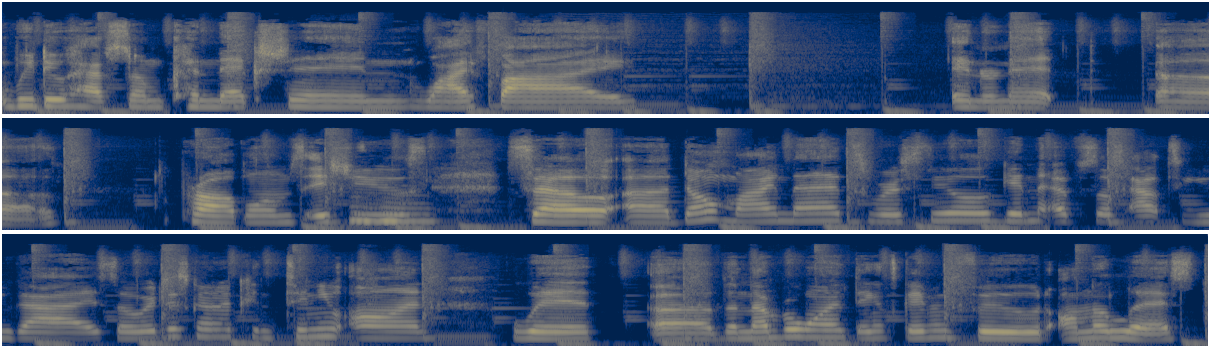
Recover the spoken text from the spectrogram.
we do have some connection, Wi Fi, internet uh, problems, issues. So uh, don't mind that. We're still getting the episodes out to you guys. So we're just gonna continue on with uh, the number one Thanksgiving food on the list,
